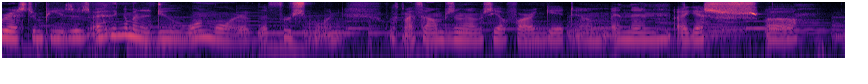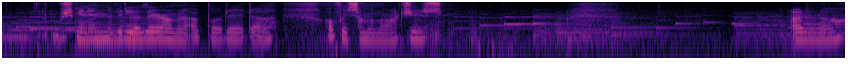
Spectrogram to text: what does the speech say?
Rest in pieces. I think I'm gonna do one more of the first one with my thumbs, and gonna see how far I can get. Um, and then I guess uh, I'm just gonna end the video there. I'm gonna upload it. Uh, hopefully someone watches. I don't know.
